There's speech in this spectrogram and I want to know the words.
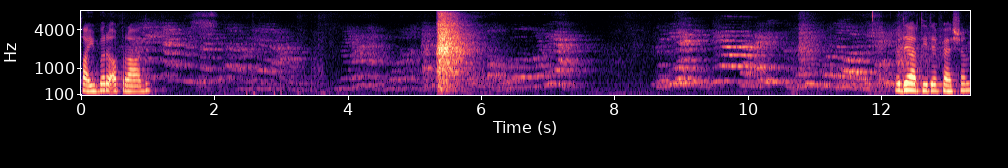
ਸਾਈਬਰ ਅਪਰਾਧ। ਵਿਦਿਆਰਥੀ ਤੇ ਫੈਸ਼ਨ।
